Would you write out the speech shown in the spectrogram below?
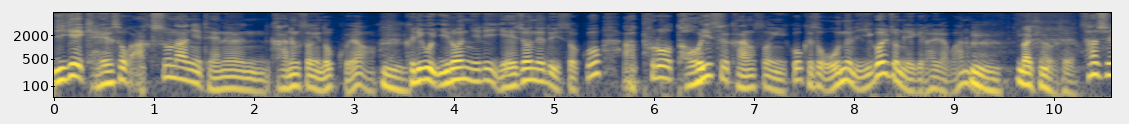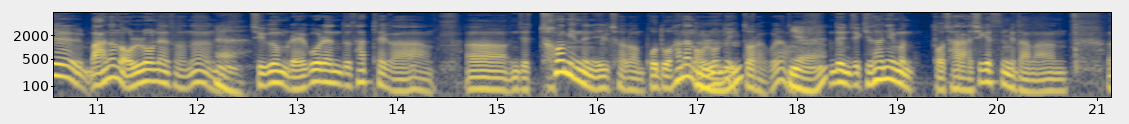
이게 계속 악순환이 되는 가능성이 높고요. 음. 그리고 이런 일이 예전에도 있었고 앞으로 더 있을 가능성이 있고 그래서 오늘 이걸 좀 얘기를 하려고 하는 거예요. 음. 말씀해 보세요. 사실 많은 언론에서는 네. 지금 레고랜드 사태가 어 이제 처음 있는 일처럼 보도하는 언론도 음. 있더라고요. 예. 근데 이제 기사님은 더 잘 아시겠습니다만 어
